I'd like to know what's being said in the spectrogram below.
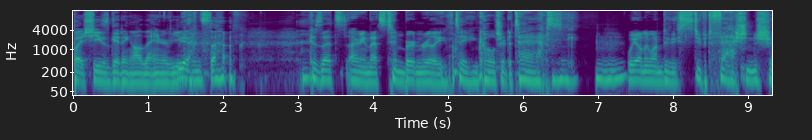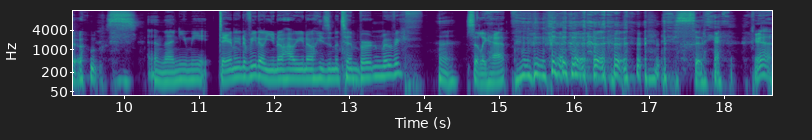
but she's getting all the interviews Yeah. and stuff. Because that's I mean that's Tim Burton really taking culture to task. Mhm. We only want to do these stupid fashion shows. And then you meet Danny DeVito, you know how you know he's in a Tim Burton movie? Huh. Silly hat. silly. hat. yeah.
